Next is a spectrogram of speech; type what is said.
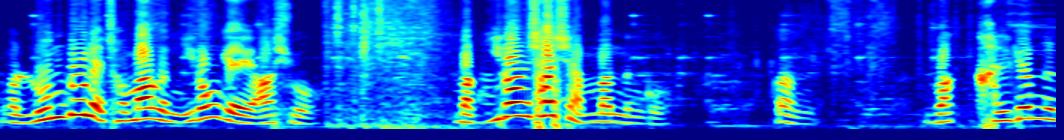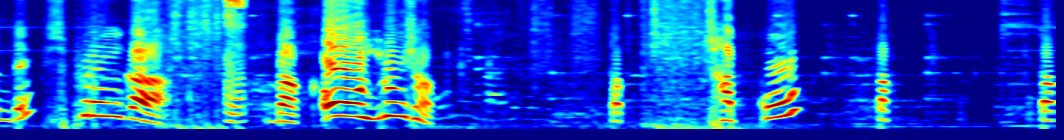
그러니까 론돈의 점막은 이런 게 아쉬워. 막 이런 샷이 안 맞는 거. 그러니까 막 갈겼는데 스프레이가 막 어 이런 샷. 딱 잡고 딱 딱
